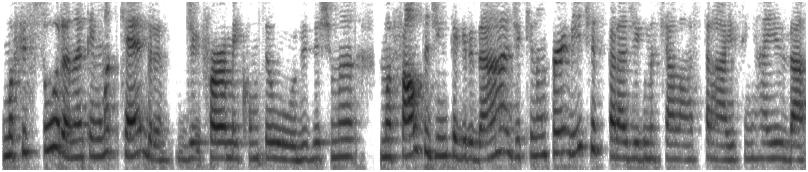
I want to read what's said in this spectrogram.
uma fissura, né? tem uma quebra de forma e conteúdo, existe uma, uma falta de integridade que não permite esse paradigma se alastrar e se enraizar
